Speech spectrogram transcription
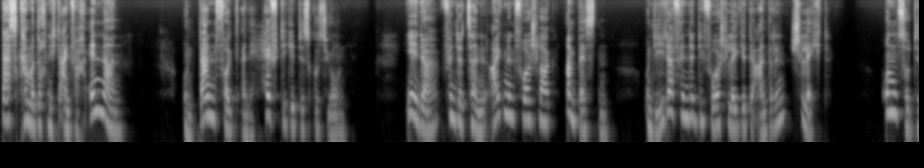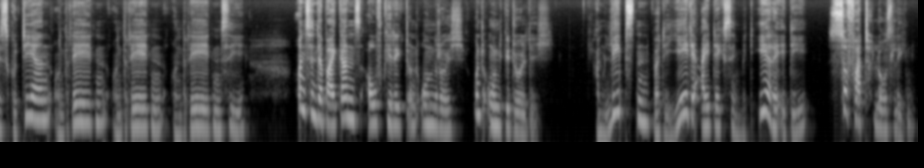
Das kann man doch nicht einfach ändern. Und dann folgt eine heftige Diskussion. Jeder findet seinen eigenen Vorschlag am besten und jeder findet die Vorschläge der anderen schlecht. Und so diskutieren und reden und reden und reden sie und sind dabei ganz aufgeregt und unruhig und ungeduldig. Am liebsten würde jede Eidechse mit ihrer Idee sofort loslegen.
